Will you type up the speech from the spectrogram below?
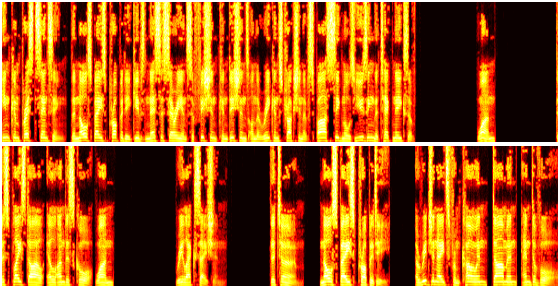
In compressed sensing, the null space property gives necessary and sufficient conditions on the reconstruction of sparse signals using the techniques of 1 display style L underscore 1 relaxation. The term null space property originates from Cohen, Dahmen, and Devore.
